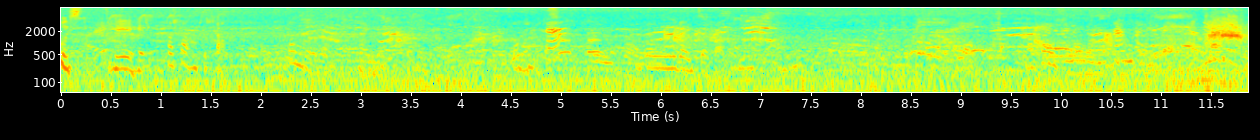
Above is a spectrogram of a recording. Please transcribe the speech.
をして挟んでた。挟んでる。はい。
